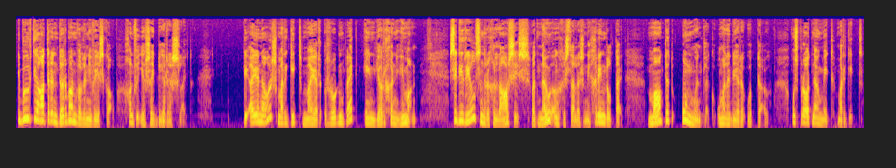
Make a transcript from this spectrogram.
Die Boerteater in Durban wil in die Weskaap gaan vir eers sy deure sluit. Die eienaars Margit Meyer Rodenbeck en Jurgen Human sê die reëls en regulasies wat nou ingestel is in die Grendeltyd maak dit onmoontlik om hulle deure oop te hou. Ons praat nou met Margit.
